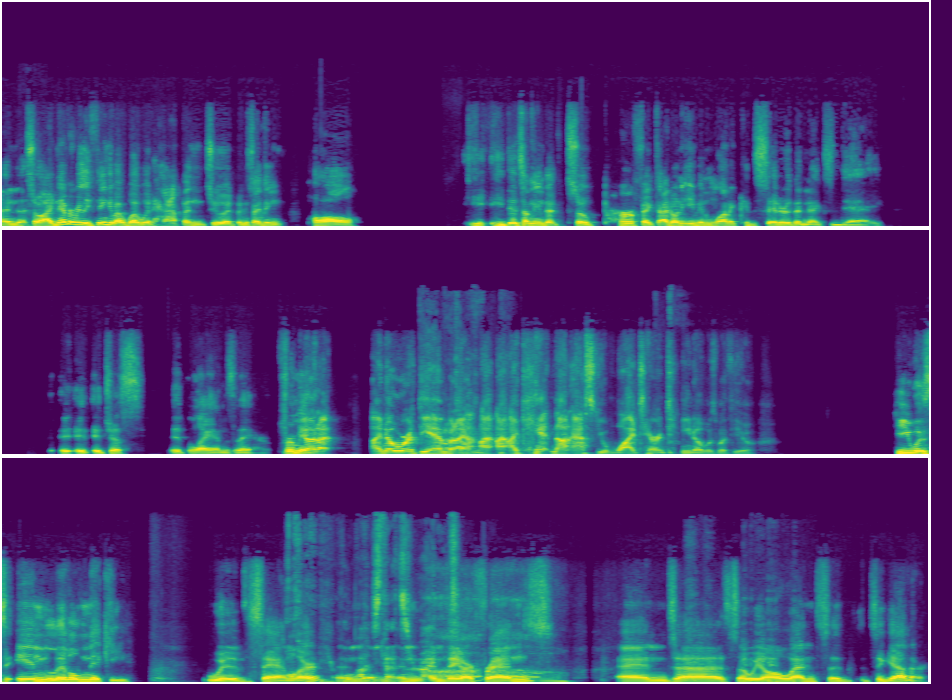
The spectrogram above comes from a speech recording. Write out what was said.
And so I never really think about what would happen to it because I think Paul, he, he did something that's so perfect. I don't even want to consider the next day. It, it, it just, it lands there for me. Judd, I, I know we're at the Yeah, end, but I. I I can't not ask you why Tarantino was with you. he was in Little Nicky with Sandler, he and, was, and- and- right. and they are friends. And uh, so we all went to, together.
